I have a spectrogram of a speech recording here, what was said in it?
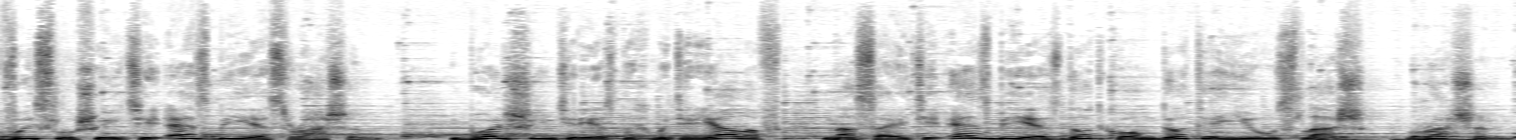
Вы слушаете SBS Russian. Больше интересных материалов на сайте sbs.com.au slash russian.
